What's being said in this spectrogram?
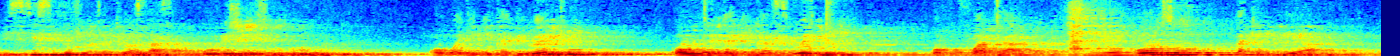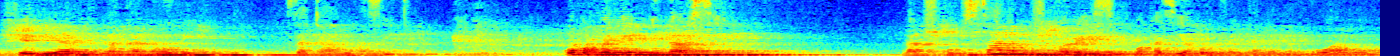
ni sisi ndio tunatakiwa sasa kuboresha hizo huduma kwa uwajibikaji wetu, kwa utendaji kazi wetu, kwa kufuata miongozo, lakini pia sheria na kanuni za taaluma zetu. Kwa kwa kweli binafsi namshukuru sana Mheshimiwa Rais kwa kazi ambayo iliyofanyika ndani ya mkoa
